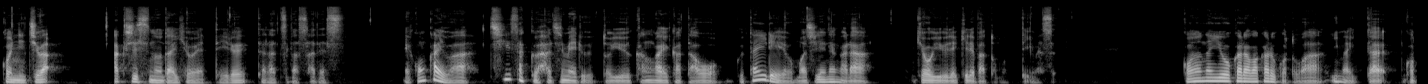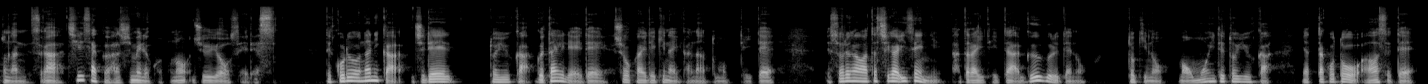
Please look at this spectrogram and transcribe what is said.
こんにちは。アクシスの代表をやっている多田翼です。今回は小さく始めるという考え方を具体例を交えながら共有できればと思っています。この内容からわかることは今言ったことなんですが、小さく始めることの重要性です。で、これを何か事例というか具体例で紹介できないかなと思っていて、それが私が以前に働いていた Google での時の、まあ、思い出というか、やったことを合わせて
